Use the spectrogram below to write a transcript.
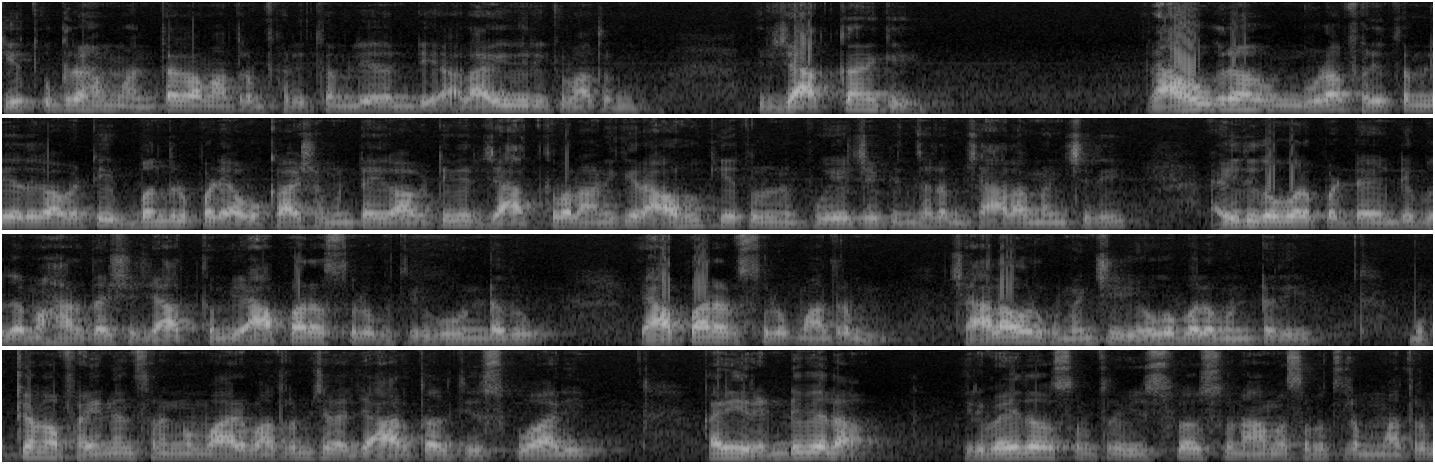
కేతుగ్రహం అంతగా మాత్రం ఫలితం లేదండి. అలాగే వీరికి మాత్రం వీరి జాతకానికి రాహుగ్రహం కూడా ఫలితం లేదు కాబట్టి ఇబ్బందులు పడే అవకాశం ఉంటాయి కాబట్టి వీరి జాతక బలానికి రాహుకేతులను పూజ చేపించడం చాలా మంచిది. ఐదు గవ్వలు పడ్డాయండి. బుధ జాతకం వ్యాపారస్తులకు తిరుగు ఉండదు. వ్యాపారస్తులకు మాత్రం చాలా వరకు మంచి యోగ బలం ఉంటుంది. ముఖ్యంగా ఫైనాన్స్ రంగం వారు మాత్రం చాలా జాగ్రత్తలు తీసుకోవాలి. కానీ రెండు వేల ఇరవై ఐదవ సంవత్సరం విశ్వాసు నామ సంవత్సరం మాత్రం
